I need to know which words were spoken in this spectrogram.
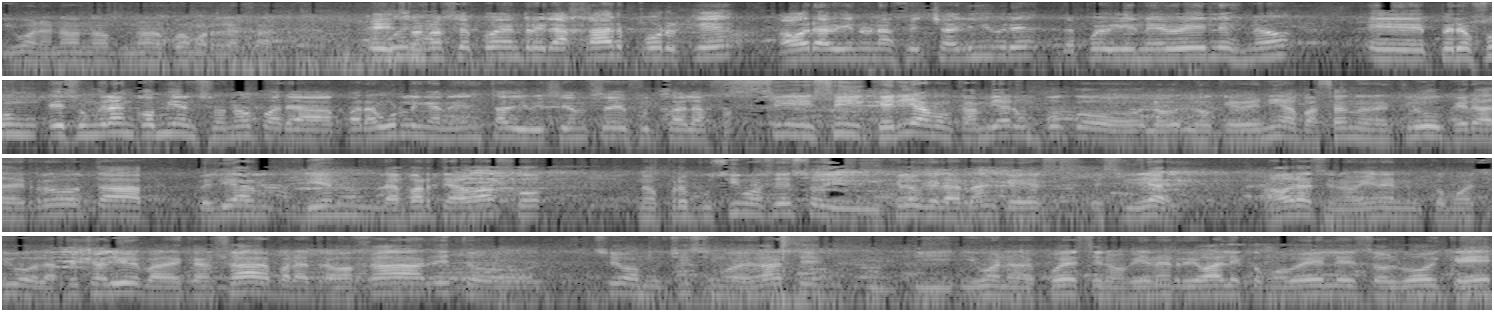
y bueno, no, no, no nos podemos relajar. Eso, no se pueden relajar porque ahora viene una fecha libre, después viene Vélez, ¿no? Eh, pero fue un- es un gran comienzo, ¿no? Para, para Hurlingham en esta división C de futsal AFA. Sí, sí, queríamos cambiar un poco lo, lo que venía pasando en el club, que era derrota, pelear bien la parte de abajo. Nos propusimos eso y creo que el arranque es, es ideal. Ahora se nos vienen, como decimos, la fecha libre para descansar, para trabajar. Esto lleva muchísimo desgaste y, bueno, después se nos vienen rivales como Vélez, Olboy, que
